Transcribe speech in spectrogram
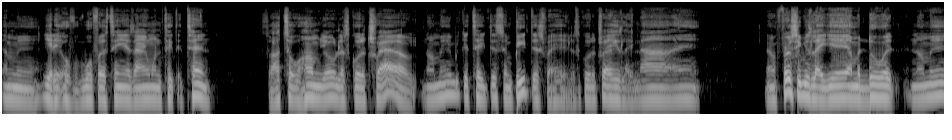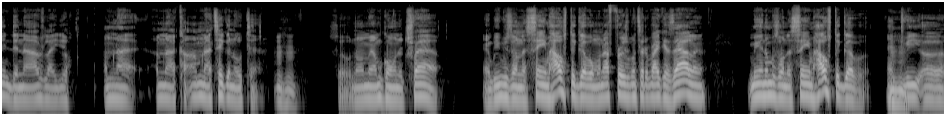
I mean, yeah, they offered both of us ten years. I didn't want to take the ten. So I told him, "Yo, let's go to trial. You know what I mean? We could take this and beat this right here. Let's go to trial." He's like, "Nah, I ain't." Now first he was like, "Yeah, I'm gonna do it." You know what I mean? Then I was like, "Yo, I'm not, I'm not, I'm not taking no 10 So you know what I mean? I'm going to trial, and we was on the same house together when I first went to the Rikers Island. Me and him was on the same house together, and three, uh,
